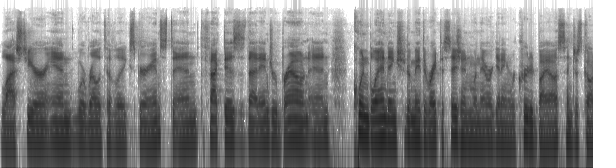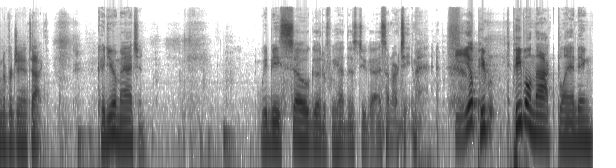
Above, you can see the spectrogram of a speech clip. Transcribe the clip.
last year and were relatively experienced. And the fact is, is that Andrew Brown and Quin Blanding should have made the right decision when they were getting recruited by us and just gone to Virginia Tech. Could you imagine? We'd be so good if we had those two guys on our team. Yep. people people knock Blanding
